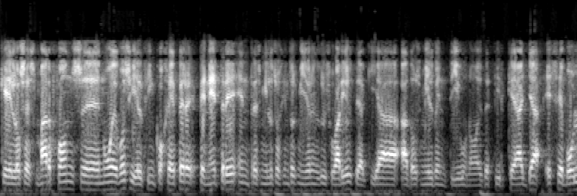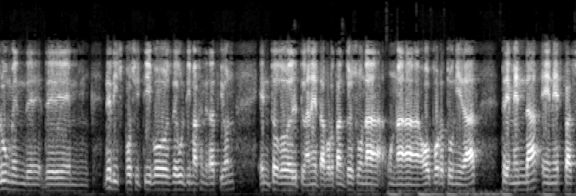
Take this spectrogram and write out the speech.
que los smartphones eh, nuevos y el 5G penetre en 3.800 millones de usuarios de aquí a, 2021. Es decir, que haya ese volumen de, de, dispositivos de última generación en todo el planeta. Por tanto, es una, una oportunidad tremenda en estas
